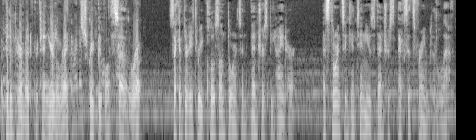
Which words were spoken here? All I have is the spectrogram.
I've been a paramedic for 10 years, alright? Scrape people off the side of the road. Second 33, close on Thorensen, Ventress behind her. As Thorensen continues, Ventress exits frame to the left.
